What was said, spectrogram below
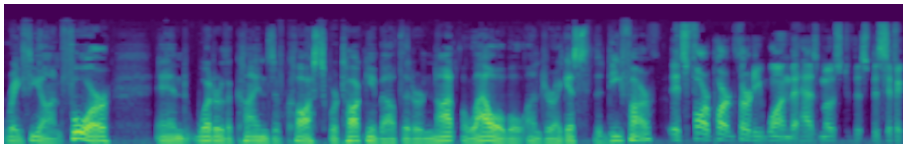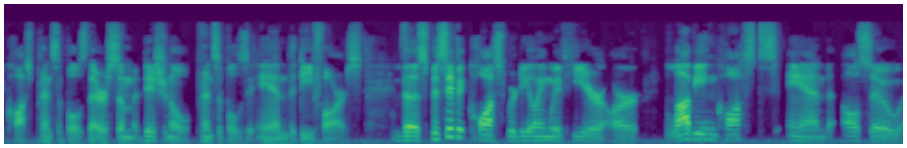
Raytheon for? and what are the kinds of costs we're talking about that are not allowable under, I guess, the DFAR? It's FAR Part 31 that has most of the specific cost principles. There are some additional principles in the DFARs. The specific costs we're dealing with here are lobbying costs and also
